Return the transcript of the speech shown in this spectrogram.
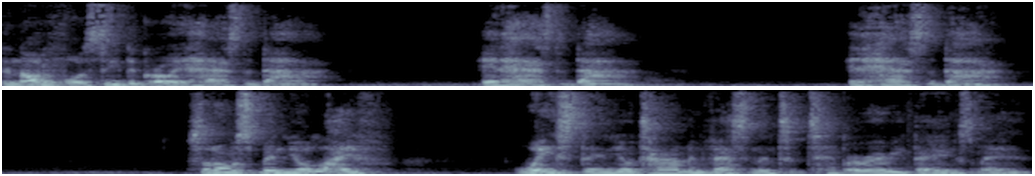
In order for a seed to grow, it has to die. It has to die. It has to die. So don't spend your life wasting your time investing into temporary things, man.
